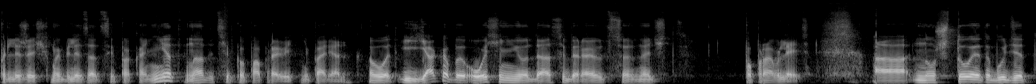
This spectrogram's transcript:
прилежащих мобилизации пока нет, надо, типа, поправить непорядок. Вот, и якобы осенью, да, собираются, значит, поправлять. А, но что это будет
